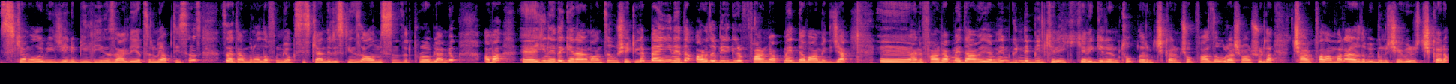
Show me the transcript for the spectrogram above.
scam olabileceğini bildiğiniz halde yatırım yaptıysanız zaten buna lafım yok. Siz kendi riskinizi almışsınızdır. Problem yok. Ama e, yine de genel mantığı bu şekilde. Ben yine de arada bir girip farm yapmaya devam edeceğim. E, hani farm yapmaya devam edeceğim Günde bir kere iki kere girerim toplarım çıkarım. Çok fazla uğraşmam. Şurada çark falan var. Arada bir bunu çevirir çıkarım.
